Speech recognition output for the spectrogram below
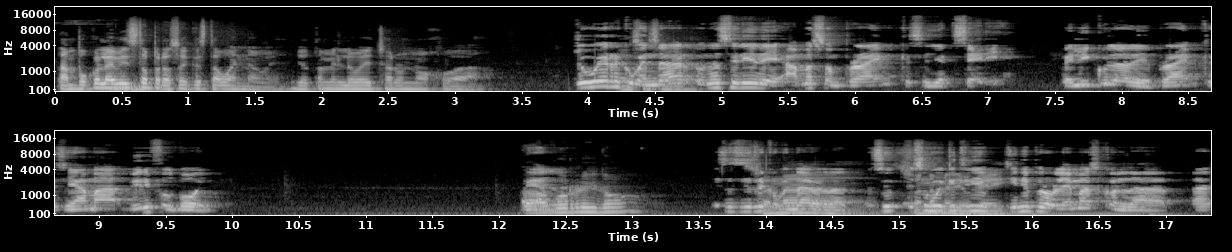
Tampoco la he visto, pero sé que está buena, güey. Yo también le voy a echar un ojo a. Yo voy a recomendar una serie de Amazon Prime que se llama. Serie. Película de Prime que se llama Beautiful Boy. Véanla. Aburrido. Esa sí es recomendada, ¿verdad? Es un- es un güey que tiene, problemas con la. ah,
